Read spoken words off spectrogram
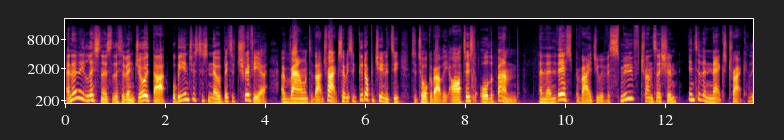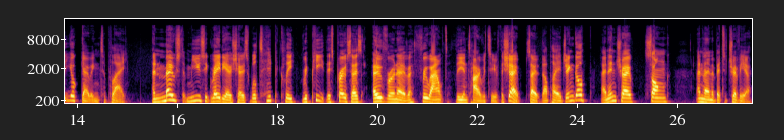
and any listeners that have enjoyed that will be interested to know a bit of trivia around that track. So it's a good opportunity to talk about the artist or the band. And then this provides you with a smooth transition into the next track that you're going to play. And most music radio shows will typically repeat this process over and over throughout the entirety of the show. So they'll play a jingle, an intro, song, and then a bit of trivia.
